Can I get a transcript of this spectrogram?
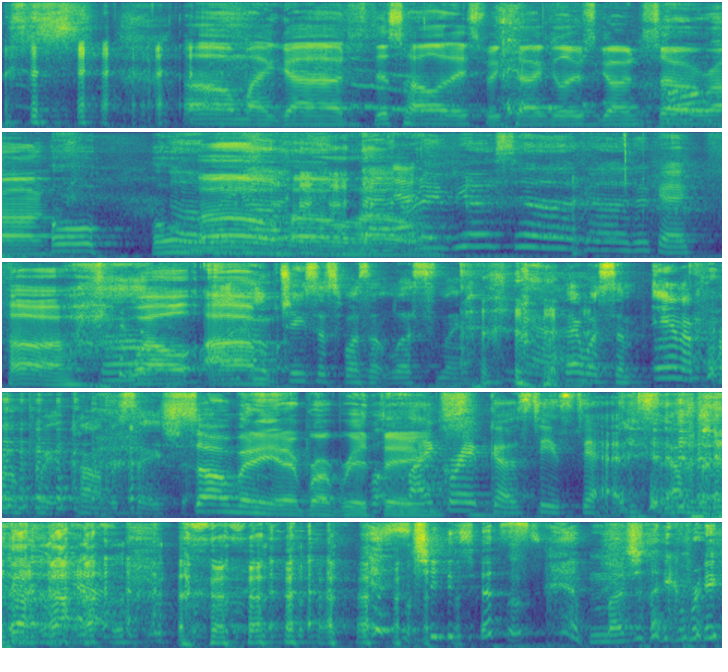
oh my god, this holiday spectacular is going so wrong. Oh, oh. Oh, ho, ho. rape, yes, oh god, okay. Uh, well, I um, hope Jesus wasn't listening. Yeah. There was some inappropriate conversation. so many inappropriate Well, things. My grape ghost, he's dead. So. Jesus, much like rape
